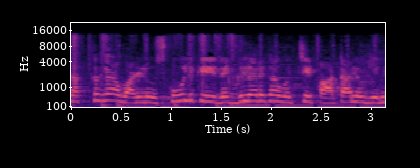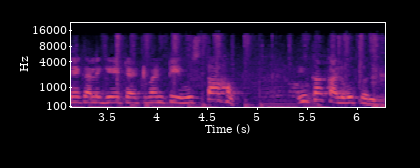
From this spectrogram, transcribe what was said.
చక్కగా వాళ్ళు స్కూల్కి రెగ్యులర్గా వచ్చి పాఠాలు వినగలిగేటటువంటి ఉత్సాహం ఇంకా కలుగుతుంది.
